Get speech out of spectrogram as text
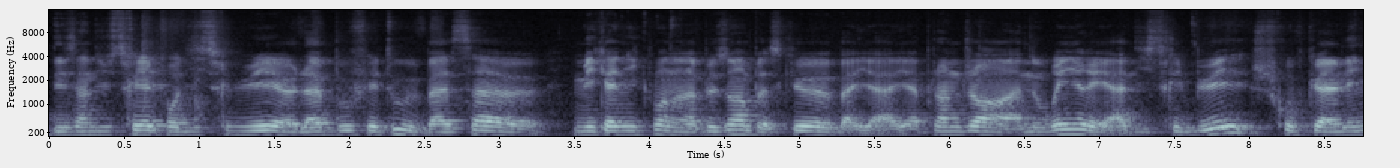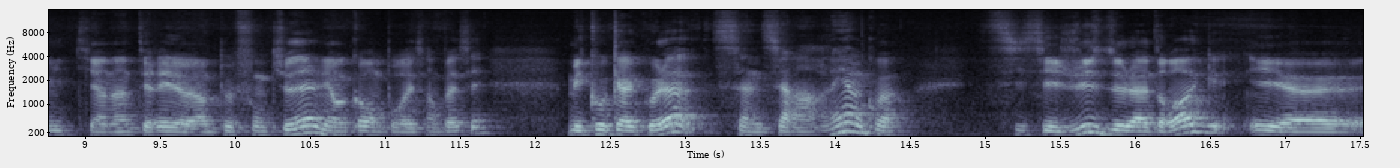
des industriels pour distribuer euh, la bouffe et tout, bah ça, euh, mécaniquement, on en a besoin parce que bah, y, a, y a plein de gens à nourrir et à distribuer. Je trouve qu'à la limite, il y a un intérêt euh, un peu fonctionnel et encore, on pourrait s'en passer. Mais Coca-Cola, ça ne sert à rien, quoi. Si c'est juste de la drogue et, euh,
